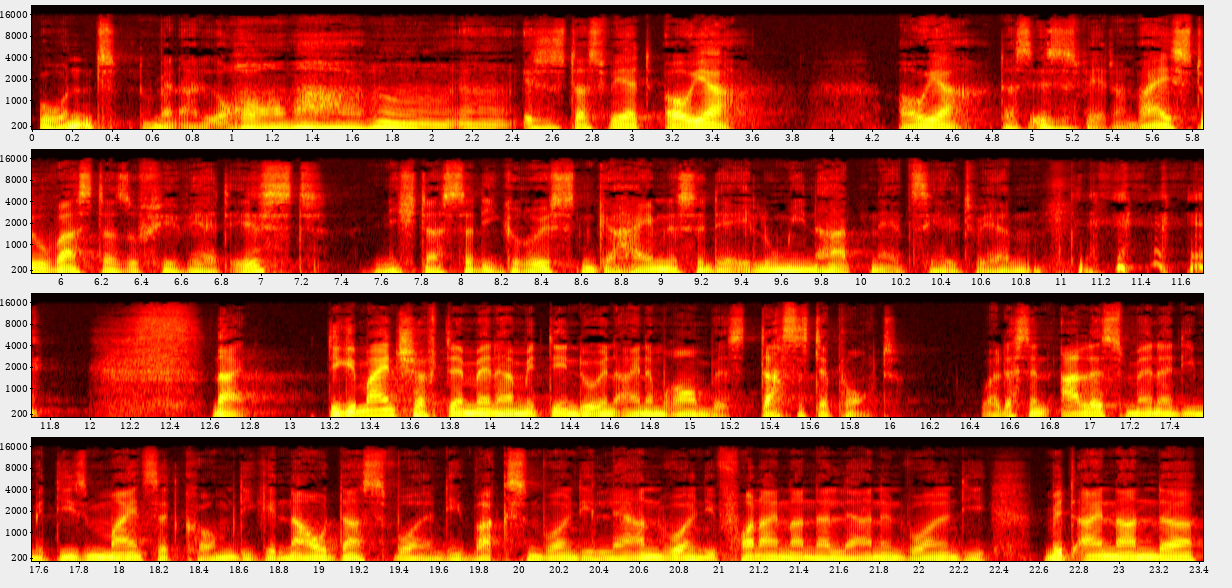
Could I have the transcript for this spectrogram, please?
Und wenn alle, oh, ist es das wert? Oh ja, oh ja, das ist es wert. Und weißt du, was da so viel wert ist? Nicht, dass da die größten Geheimnisse der Illuminaten erzählt werden. Nein, die Gemeinschaft der Männer, mit denen du in einem Raum bist, das ist der Punkt. Weil das sind alles Männer, die mit diesem Mindset kommen, die genau das wollen, die wachsen wollen, die lernen wollen, die voneinander lernen wollen, die miteinander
